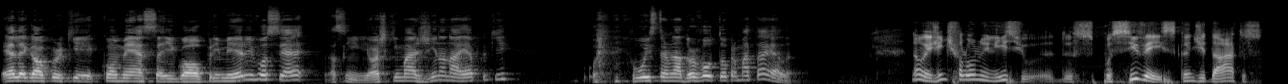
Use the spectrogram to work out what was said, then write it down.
é legal porque começa igual o primeiro e você é, assim, eu acho que imagina na época que o Exterminador voltou para matar ela. Não, a gente falou no início dos possíveis candidatos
